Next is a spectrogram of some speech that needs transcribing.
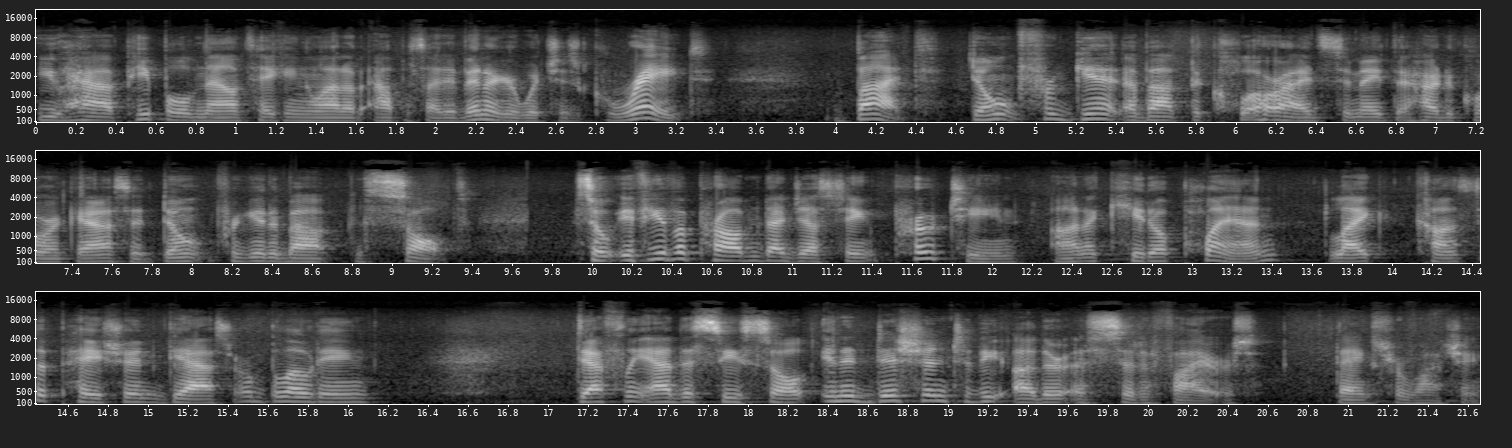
you have people now taking a lot of apple cider vinegar, which is great, but don't forget about the chlorides to make the hydrochloric acid. Don't forget about the salt. So if you have a problem digesting protein on a keto plan, like constipation, gas, or bloating, definitely add the sea salt in addition to the other acidifiers. Thanks for watching.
